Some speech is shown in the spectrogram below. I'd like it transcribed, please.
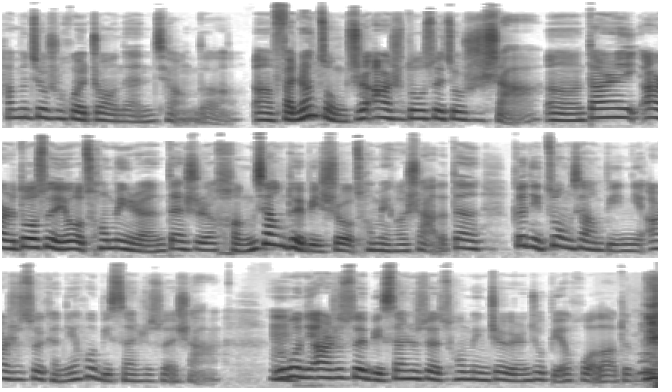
他们就是会撞南墙的，嗯，反正总之二十多岁就是傻，嗯，当然二十多岁也有聪明人，但是横向对比是有聪明和傻的，但跟你纵向比，你二十岁肯定会比三十岁傻。如果你二十岁比三十岁聪明，这个人就别活了，对不对？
